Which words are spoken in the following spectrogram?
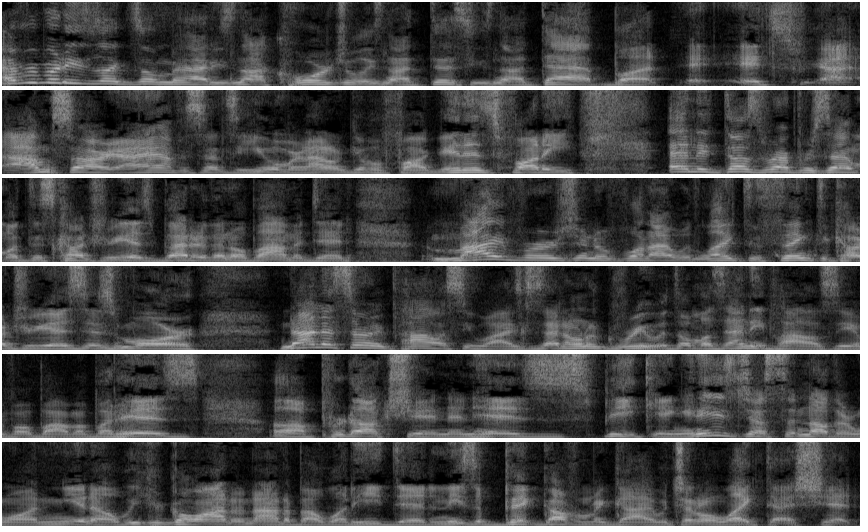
everybody's like so mad he's not cordial he's not this he's not that but it's I, am sorry i have a sense of humor and i don't give a fuck. It is funny and it does represent what this country is better than obama did. My version of what i would like to think the country is is more not necessarily policy wise because i don't agree with almost any policy of obama but his uh, production and his speaking and he's just another one you know. We could go on and on about what he did and he's a big government guy which i don't like that shit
